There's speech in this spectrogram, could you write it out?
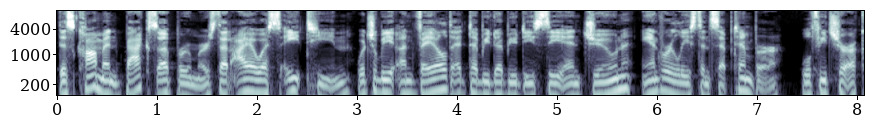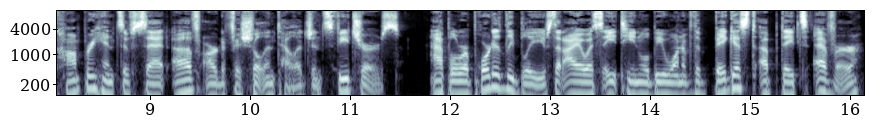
This comment backs up rumors that iOS 18, which will be unveiled at WWDC in June and released in September, will feature a comprehensive set of artificial intelligence features. Apple reportedly believes that iOS 18 will be one of the biggest updates ever,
